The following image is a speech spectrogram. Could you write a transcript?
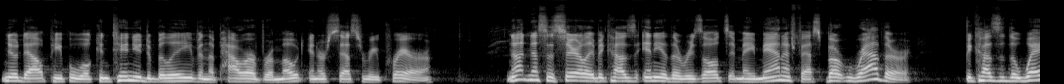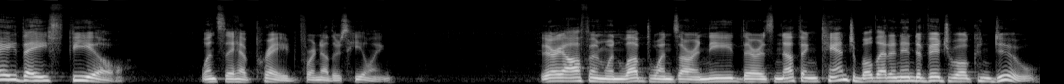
No doubt people will continue to believe in the power of remote intercessory prayer, not necessarily because any of the results it may manifest, but rather because of the way they feel once they have prayed for another's healing. Very often, when loved ones are in need, there is nothing tangible that an individual can do.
